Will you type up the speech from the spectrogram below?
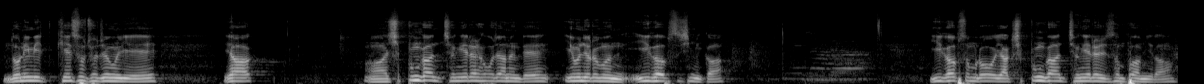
논의 및 개수 조정을 위해 약 어, 10분간 정회를 하고자 하는데 의원 여러분 이의가 없으십니까? 이의가 없으므로 약 10분간 정회를 선포합니다.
